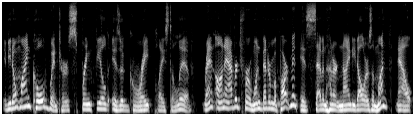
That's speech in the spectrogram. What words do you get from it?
If you don't mind cold winters, Springfield is a great place to live. Rent on average for a one bedroom apartment is $790 a month. Now,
